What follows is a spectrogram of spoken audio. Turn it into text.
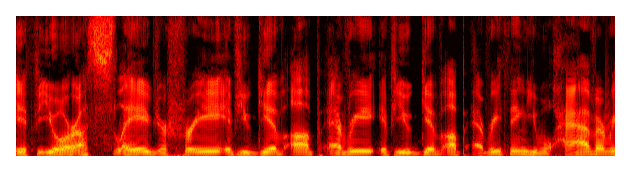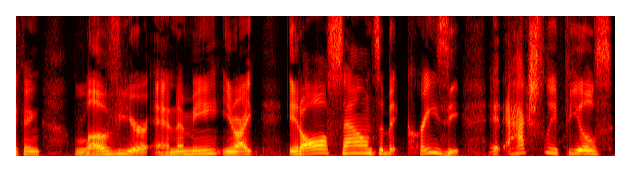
if you're a slave you're free if you give up every if you give up everything you will have everything love your enemy you know right it all sounds a bit crazy it actually feels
